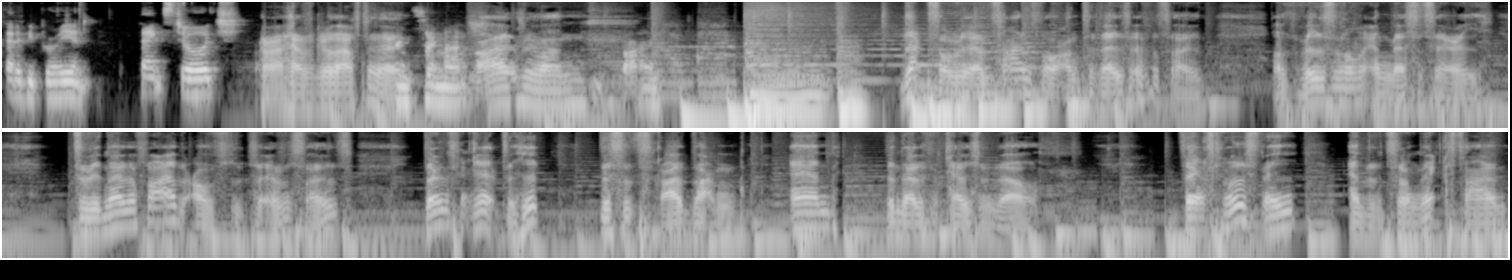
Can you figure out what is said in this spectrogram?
That'd be brilliant. Thanks, George. All right, have a good afternoon. Thanks so much. Bye, everyone. Bye. That's all we have time for on today's episode of Reasonable and Necessary. To be notified of future episodes, don't forget to hit the subscribe button and the notification bell. Thanks for listening, and until next time,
